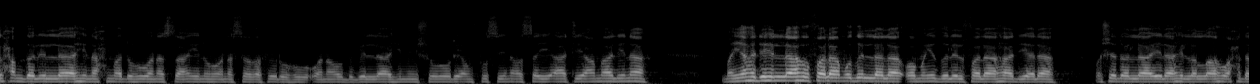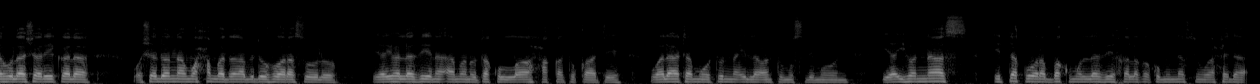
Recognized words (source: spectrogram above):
الحمد لله نحمده ونستعينه ونستغفره ونعوذ بالله من شرور أنفسنا وسيئات أعمالنا من يهده الله فلا مضل له ومن يضلل فلا هادي له واشهد ان لا اله الا الله وحده لا شريك له واشهد ان محمدا عبده ورسوله يا ايها الذين امنوا اتقوا الله حق تقاته ولا تموتن الا وانتم مسلمون يا ايها الناس اتقوا ربكم الذي خلقكم من نفس واحده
